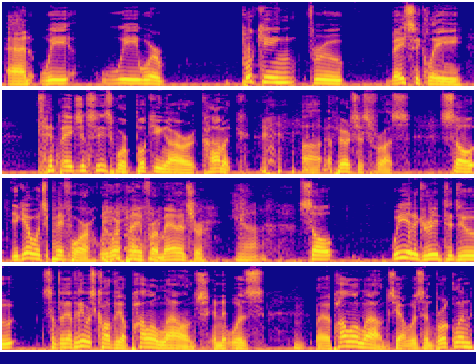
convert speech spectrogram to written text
and we we were booking through basically temp agencies were booking our comic uh, appearances for us. So you get what you pay for. We weren't paying for a manager. Yeah. So we had agreed to do something. I think it was called the Apollo Lounge, and it was uh, Apollo Lounge. Yeah, it was in Brooklyn.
